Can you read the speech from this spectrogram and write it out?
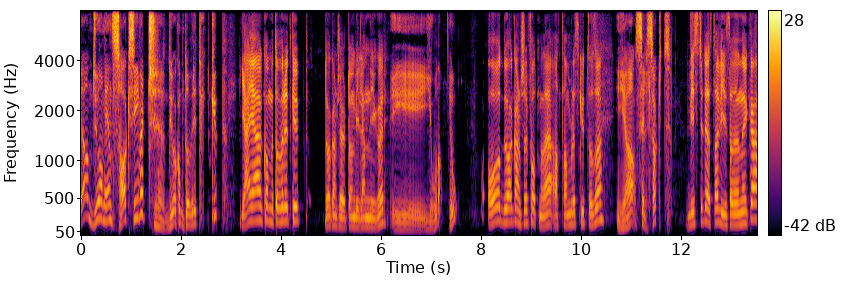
Ja, du har med en sak, Sivert. Du har kommet over et kupp. Jeg har kommet over et kupp. Du har kanskje hørt om William Nygaard? I, jo da. Jo. Og du har kanskje fått med deg at han ble skutt også? Ja, selvsagt. Hvis du leste avisa denne uka,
